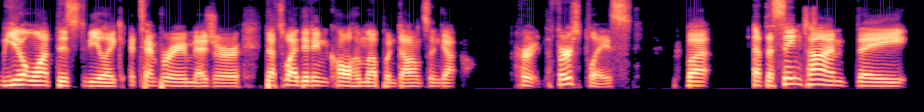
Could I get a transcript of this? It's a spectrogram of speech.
we don't want this to be like a temporary measure. That's why they didn't call him up when Donaldson got hurt in the first place. But at the same time, they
